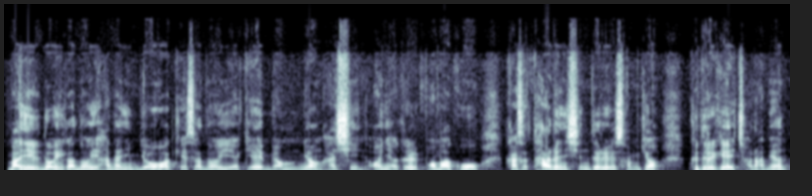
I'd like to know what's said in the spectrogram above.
만일 너희가 너희 하나님 여호와께서 너희에게 명령하신 언약을 범하고 가서 다른 신들을 섬겨 그들에게 절하면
